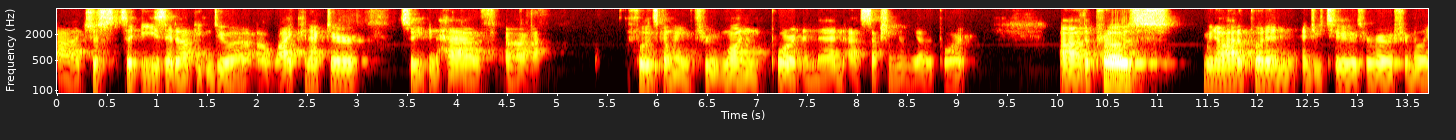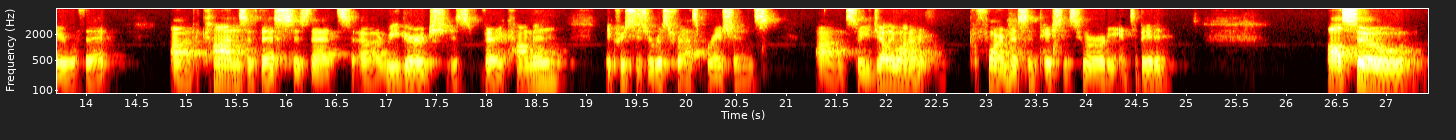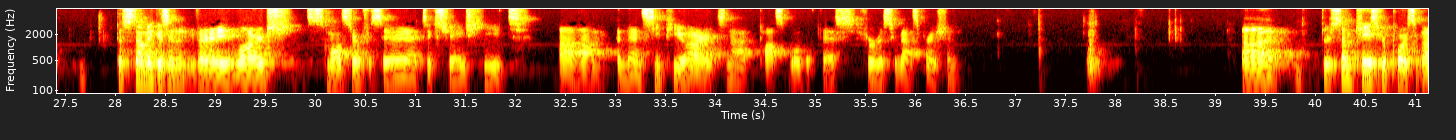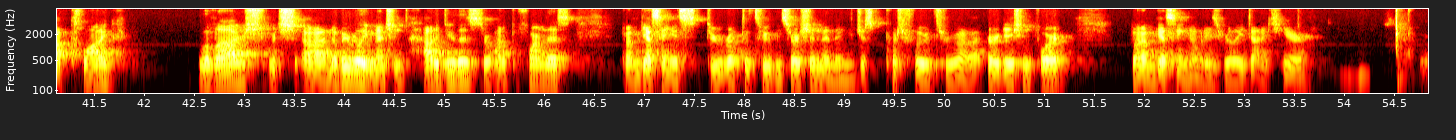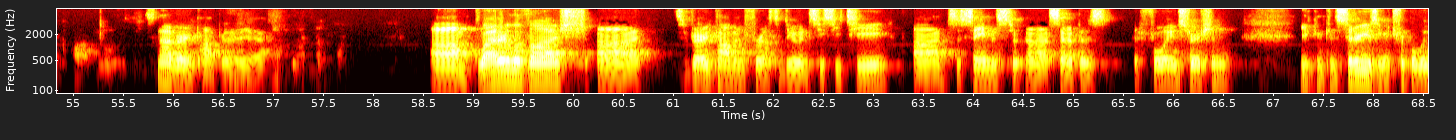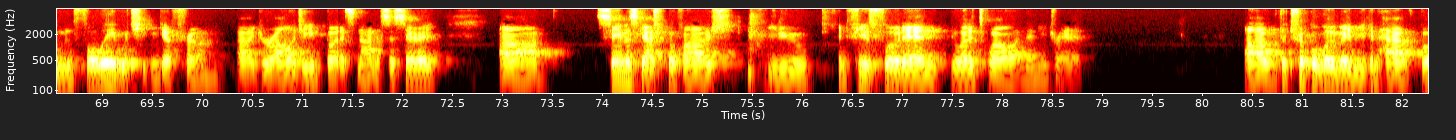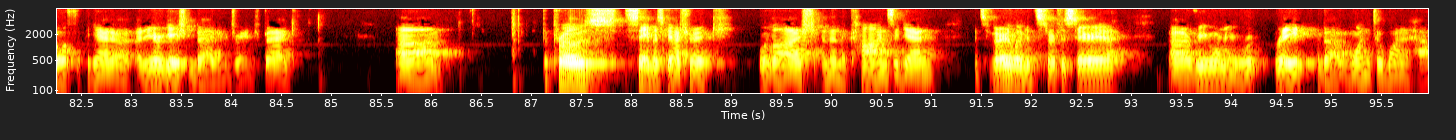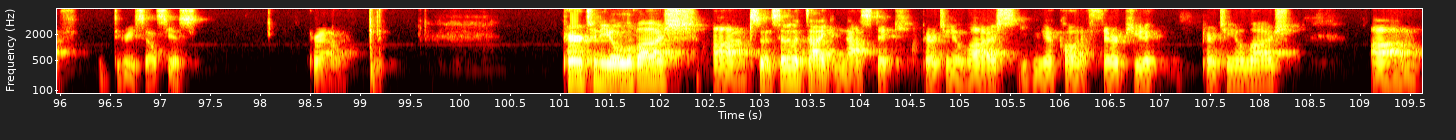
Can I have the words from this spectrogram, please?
Uh, just to ease it up, you can do a, a Y connector, so you can have uh, fluids going through one port and then suctioning on the other port. the pros we know how to put in NG tubes. We're very familiar with it. Uh, the cons of this is that uh, regurg is very common, increases your risk for aspirations. Um, so you generally want to perform this in patients who are already intubated. Also, the stomach isn't very large, it's a small surface area to exchange heat. Um, and then CPR is not possible with this for risk of aspiration. Uh, there's some case reports about colonic lavage, which uh, nobody really mentioned how to do this or how to perform this, but I'm guessing it's through rectal tube insertion and then you just push fluid through a irrigation port. But I'm guessing nobody's really done it here. It's not very popular, yeah. Um, bladder lavage, uh, it's very common for us to do in CCT. Uh, it's the same as, uh, setup as a Foley insertion. You can consider using a triple lumen Foley, which you can get from uh, urology, but it's not necessary. Uh, same as gastric lavage, you infuse fluid in, you let it dwell, and then you drain it. Uh, with the triple lumen, you can have both, again, a, an irrigation bag and a drainage bag. Um, the pros, same as gastric lavage, and then the cons, again, it's very limited surface area, uh, rewarming rate about one to one and a half degrees Celsius per hour. Peritoneal lavage. Uh, so instead of a diagnostic peritoneal lavage, you can call it a therapeutic peritoneal lavage. Um,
